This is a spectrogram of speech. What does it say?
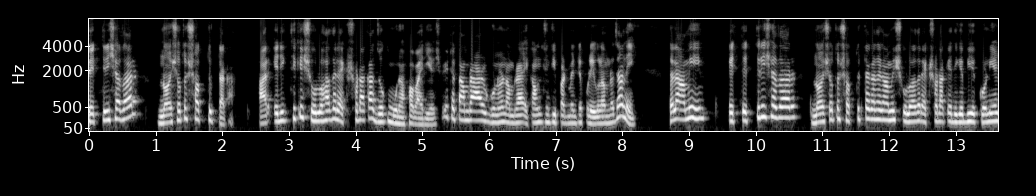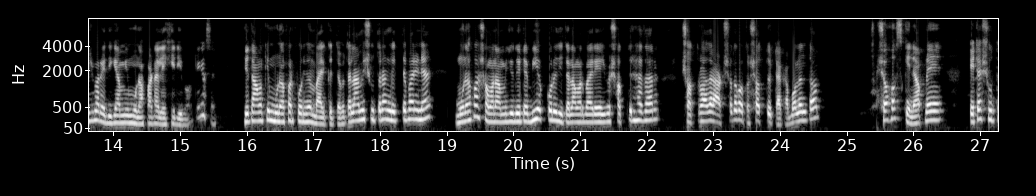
তেত্রিশ হাজার নয়শত সত্তর টাকা। আর এদিক থেকে ষোলো হাজার একশো টাকা যোগ মুনাফা বাইরে আসবে। এটা তো আমরা আর গুণন, আমরা অ্যাকাউন্টিং ডিপার্টমেন্টে পড়ে, এগুলো আমরা জানি। তাহলে আমি এই তেত্রিশ হাজার নয়শত সত্তর টাকা থেকে আমি ষোলো হাজার একশো টাকা এদিকে বিয়োগ করে নিয়ে আসব, আর এদিকে আমি মুনাফাটা লিখে দিব, ঠিক আছে? যেহেতু আমাকে মুনাফার পরিমাণ বাইর করতে হবে। তাহলে আমি সুতরাং লিখতে পারি না, মুনাফা সমান আমি যদি এটা বিয়োগ করে দিই, তাহলে আমার বাইরে আসবে সত্তর হাজার সতেরো হাজার আটশত কত? সত্তর টাকা। বলেন তো, সহজ কিনা? আপনি এটা সূত্র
